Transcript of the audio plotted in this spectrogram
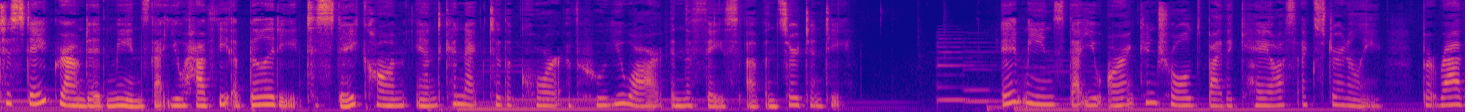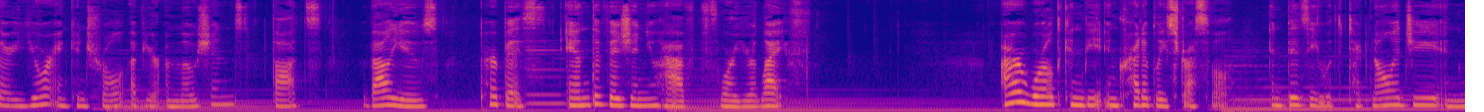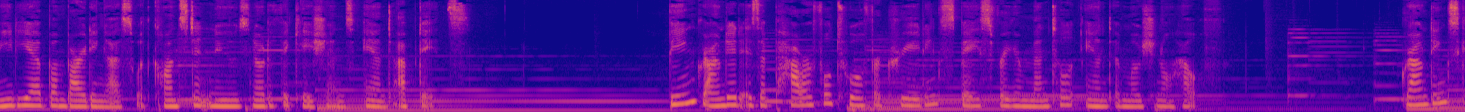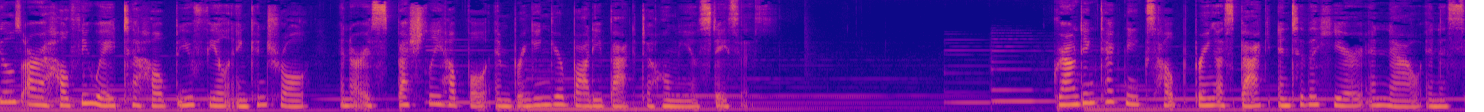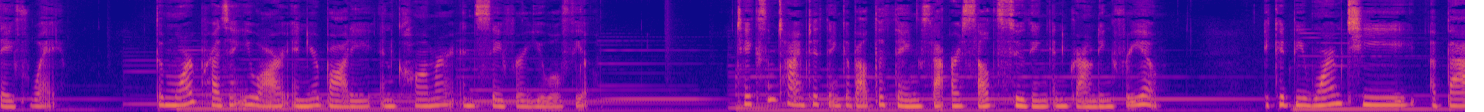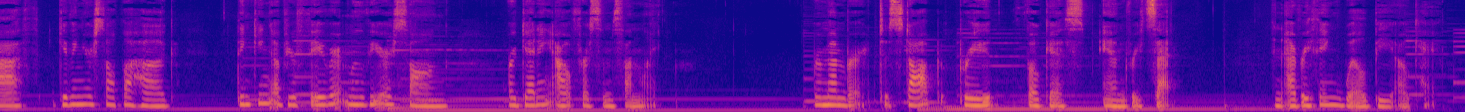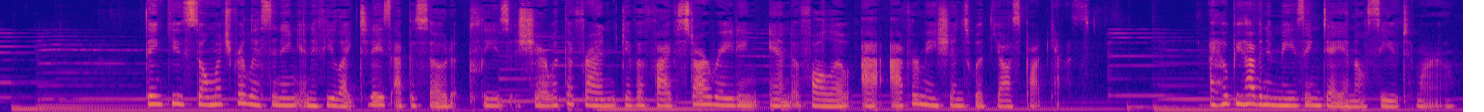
To stay grounded means that you have the ability to stay calm and connect to the core of who you are in the face of uncertainty. It means that you aren't controlled by the chaos externally, but rather you're in control of your emotions, thoughts, values, purpose, and the vision you have for your life. Our world can be incredibly stressful and busy with technology and media bombarding us with constant news, notifications, and updates. Being grounded is a powerful tool for creating space for your mental and emotional health. Grounding skills are a healthy way to help you feel in control and are especially helpful in bringing your body back to homeostasis. Grounding techniques help bring us back into the here and now in a safe way. The more present you are in your body and calmer and safer you will feel. Take some time to think about the things that are self soothing and grounding for you. It could be warm tea, a bath, giving yourself a hug, thinking of your favorite movie or song, or getting out for some sunlight. Remember to stop, breathe, focus, and reset, and everything will be okay. Thank you so much for listening. And if you liked today's episode, please share with a friend, give a five star rating, and a follow at Affirmations with Yas Podcast. I hope you have an amazing day, and I'll see you tomorrow.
